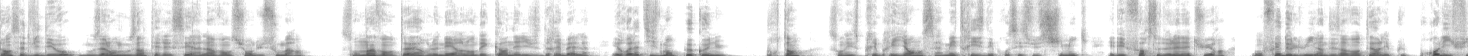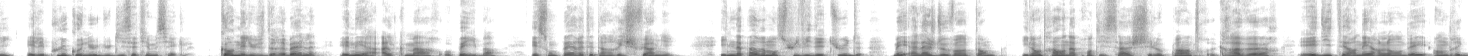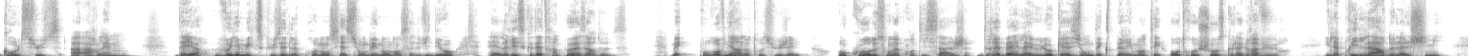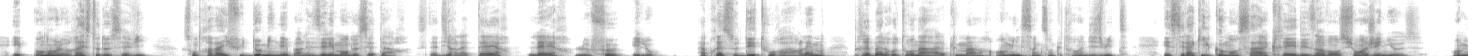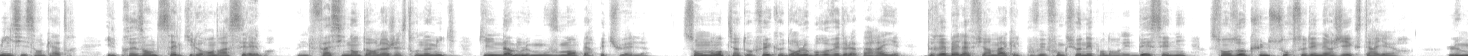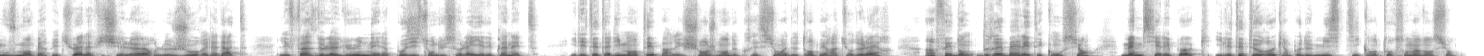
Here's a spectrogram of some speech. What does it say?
Dans cette vidéo, nous allons nous intéresser à l'invention du sous-marin. Son inventeur, le néerlandais Cornelius Drebbel, est relativement peu connu. Pourtant, son esprit brillant, sa maîtrise des processus chimiques et des forces de la nature ont fait de lui l'un des inventeurs les plus prolifiques et les plus connus du XVIIe siècle. Cornelius Drebbel est né à Alkmaar, aux Pays-Bas, et son père était un riche fermier. Il n'a pas vraiment suivi d'études, mais à l'âge de 20 ans, il entra en apprentissage chez le peintre, graveur et éditeur néerlandais Hendrik Grolsus à Haarlem. D'ailleurs, veuillez m'excuser de la prononciation des noms dans cette vidéo, elle risque d'être un peu hasardeuse. Mais pour revenir à notre sujet, au cours de son apprentissage, Drebel a eu l'occasion d'expérimenter autre chose que la gravure. Il a pris l'art de l'alchimie, et pendant le reste de sa vie, son travail fut dominé par les éléments de cet art, c'est-à-dire la terre, l'air, le feu et l'eau. Après ce détour à Harlem, Drebel retourna à Alkmaar en 1598, et c'est là qu'il commença à créer des inventions ingénieuses. En 1604, il présente celle qui le rendra célèbre, une fascinante horloge astronomique qu'il nomme le mouvement perpétuel. Son nom tient au fait que dans le brevet de l'appareil, Drebel affirma qu'elle pouvait fonctionner pendant des décennies sans aucune source d'énergie extérieure. Le mouvement perpétuel affichait l'heure, le jour et la date, les phases de la Lune et la position du Soleil et des planètes. Il était alimenté par les changements de pression et de température de l'air, un fait dont Drebel était conscient, même si à l'époque il était heureux qu'un peu de mystique entoure son invention.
